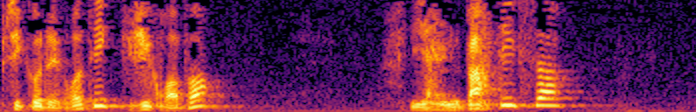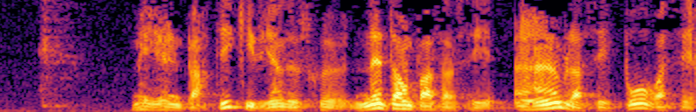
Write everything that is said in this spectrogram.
psychonévrotique. J'y crois pas. Il y a une partie de ça. Mais il y a une partie qui vient de ce que, n'étant pas assez humble, assez pauvre, assez,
